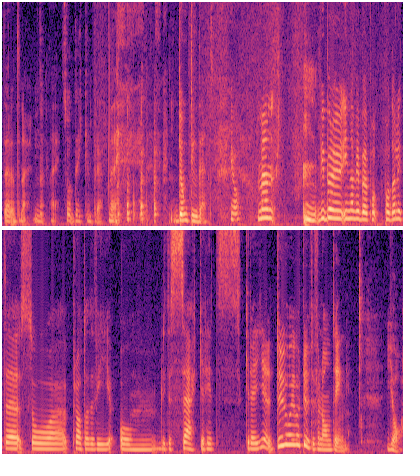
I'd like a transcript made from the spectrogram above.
Det är det inte, nej. Nej. Nej. Så drick inte det. nej. Don't do that. Ja. Men vi började, innan vi började po- podda lite så pratade vi om lite säkerhetsgrejer. Du har ju varit ute för någonting. Ja.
